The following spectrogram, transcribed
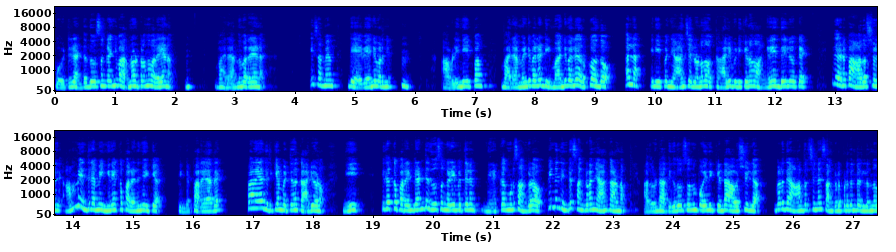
പോയിട്ട് രണ്ടു ദിവസം കഴിഞ്ഞ് വരണം കേട്ടോ എന്ന് പറയണം. വരാന്ന് പറയണം. ഈ സമയം ദേവേനെ പറഞ്ഞു അവളിനിയിപ്പം വരാൻ വേണ്ടി വല്ല ഡിമാൻഡ് വല്ല ഇറക്കുമെന്തോ അല്ല ഇനിയിപ്പം ഞാൻ ചെല്ലണമെന്നോ കാലി പിടിക്കണമെന്നോ അങ്ങനെ എന്തെങ്കിലുമൊക്കെ. ഇതെവിടെ ആദർശം അമ്മ എന്തിനമ്മ ഇങ്ങനെയൊക്കെ പറയണെന്ന് ചോദിക്കുക പിന്നെ പറയാതെ പറയാതിരിക്കാൻ പറ്റുന്ന കാര്യമാണോ? നീ ഇതൊക്കെ പറയും രണ്ട് ദിവസം കഴിയുമ്പോഴത്തേനും നിനക്ക് അങ്ങോട്ട് സങ്കടമാവും പിന്നെ നിന്റെ സങ്കടം ഞാൻ കാണണം. അതുകൊണ്ട് അധിക ദിവസമൊന്നും പോയി നിൽക്കേണ്ട ആവശ്യമില്ല. വെറുതെ ആദർശനെ സങ്കടപ്പെടുത്തേണ്ടല്ലെന്ന്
